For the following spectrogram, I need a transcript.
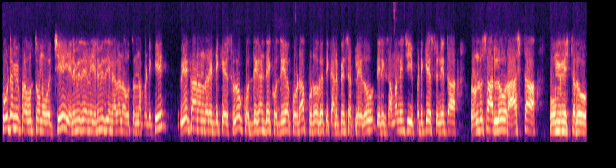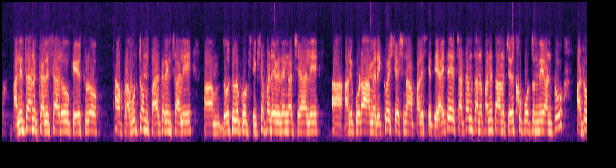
కూటమి ప్రభుత్వం వచ్చి ఎనిమిది ఎనిమిది నెలలు అవుతున్నప్పటికీ వివేకానంద రెడ్డి కేసులో కొద్దిగంటే కొద్దిగా కూడా పురోగతి కనిపించట్లేదు. దీనికి సంబంధించి ఇప్పటికే సునీత రెండు సార్లు రాష్ట్ర హోమ్ మినిస్టరు అనితను కలిశారు. కేసులో ప్రభుత్వం సహకరించాలి ఆ దోషులకు శిక్ష పడే విధంగా చేయాలి అని కూడా ఆమె రిక్వెస్ట్ చేసిన పరిస్థితి. అయితే చట్టం తన పని తాను చేసుకుపోతుంది అంటూ అటు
